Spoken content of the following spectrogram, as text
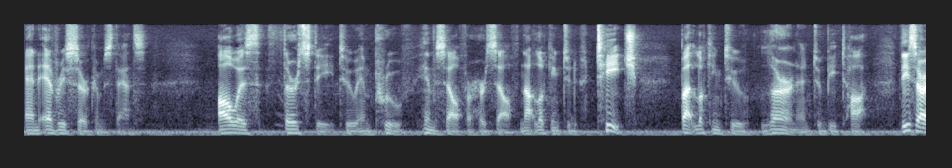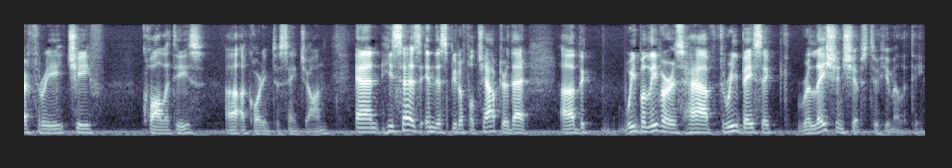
and every circumstance always thirsty to improve himself or herself, not looking to teach, but looking to learn and to be taught. These are three chief qualities, uh, according to St. John. And he says in this beautiful chapter that uh, the, we believers have three basic relationships to humility,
